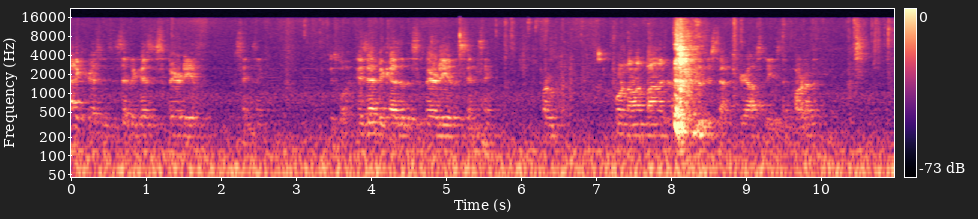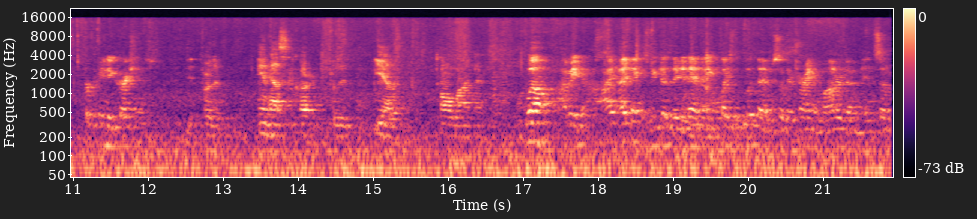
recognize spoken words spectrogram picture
Out of curiosity, is that because of the severity of sentencing? is what? Is Is that because of the severity of the sentencing for, for non-violent crimes? Just out of curiosity, is that part of it? For community corrections? For the in-house car, for the, yeah, the tall line there? Well, I mean, I, I think it's because they didn't have any place to put them, so they're trying to monitor them in some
